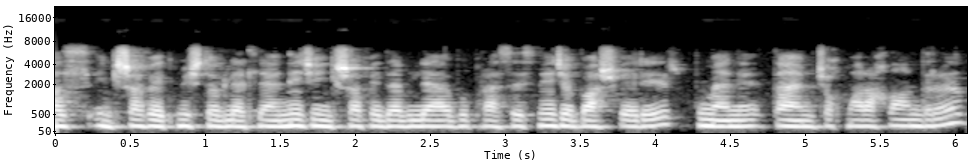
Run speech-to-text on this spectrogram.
az inkişaf etmiş dövlətlər necə inkişaf edə bilər, bu proses necə baş verir? Bu məni daim çox maraqlandırıb.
